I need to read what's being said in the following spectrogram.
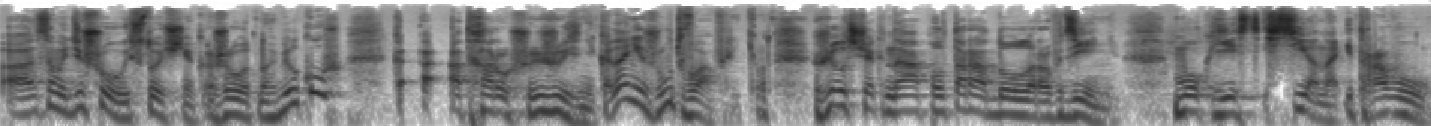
а, самый дешевый источник животных белков а, от хорошей жизни, когда они живут в Африке. Вот жил человек на полтора доллара в день, мог есть сено сено и траву,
